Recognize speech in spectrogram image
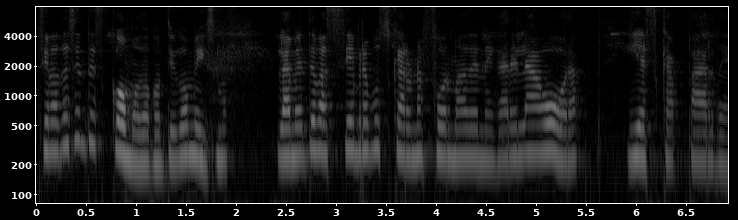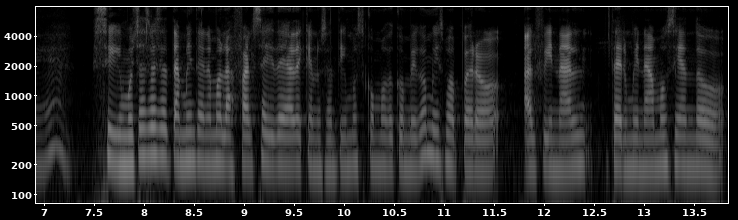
Si no te sientes cómodo contigo mismo, la mente va siempre a buscar una forma de negar el ahora y escapar de él. Sí, muchas veces también tenemos la falsa idea de que nos sentimos cómodos conmigo mismo, pero al final terminamos siendo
